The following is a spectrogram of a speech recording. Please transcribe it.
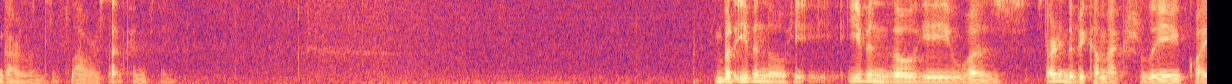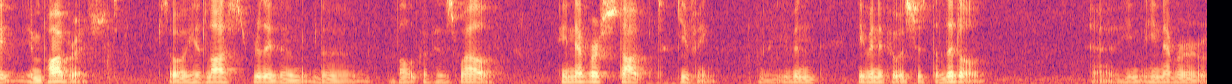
garlands of flowers, that kind of thing. But even though he, even though he was starting to become actually quite impoverished, so he had lost really the, the bulk of his wealth, he never stopped giving. even, even if it was just a little, uh, he, he, never,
